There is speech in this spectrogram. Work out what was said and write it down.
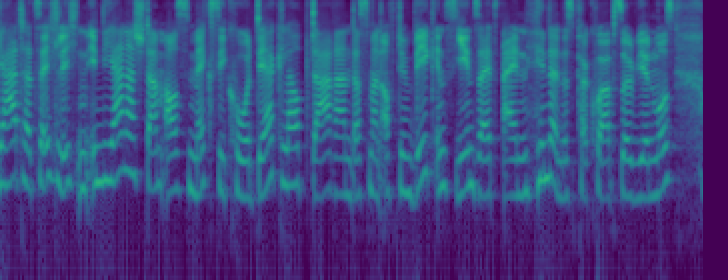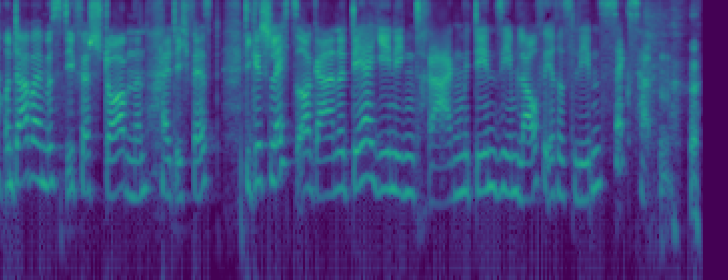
Ja, tatsächlich. Ein Indianerstamm aus Mexiko, der glaubt daran, dass man auf dem Weg ins Jenseits einen Hindernisparcours absolvieren muss. Und dabei müssen die Verstorbenen, halte ich fest, die Geschlechtsorgane derjenigen tragen, mit denen sie im Laufe ihres Lebens Sex hatten.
